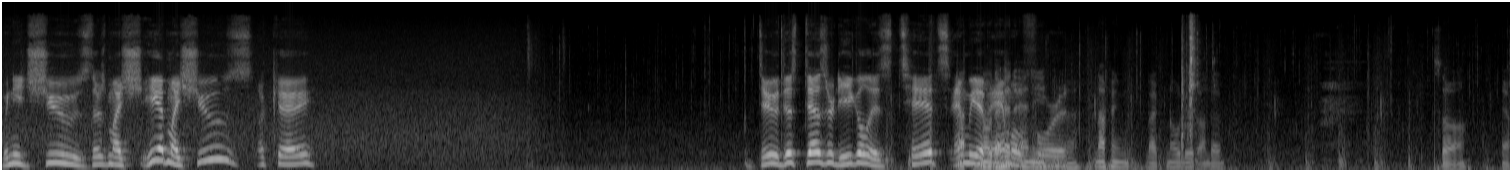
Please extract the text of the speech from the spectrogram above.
We need shoes. There's my. Sh- he had my shoes. Okay. Dude, this Desert Eagle is tits, and Uh, we have they had ammo any, for it. uh, nothing, like, no loot on them. So, yeah.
